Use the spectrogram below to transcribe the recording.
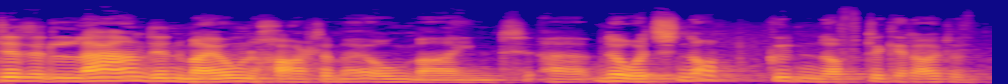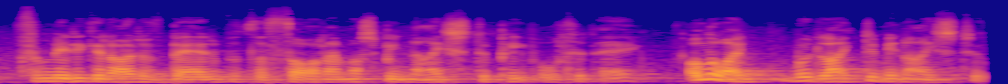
did it land in my own heart and my own mind? Uh, no, it's not good enough to get out of, for me to get out of bed with the thought I must be nice to people today, although I would like to be nice to.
